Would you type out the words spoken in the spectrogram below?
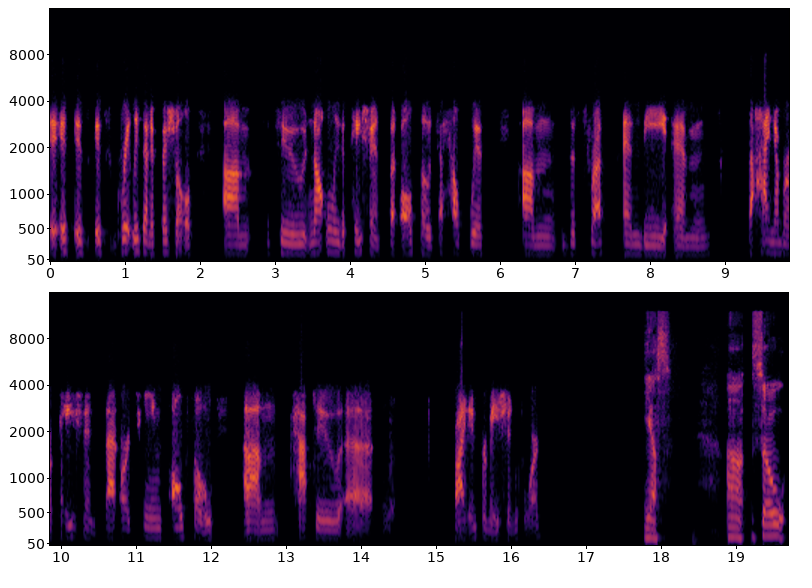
it, it's, it's greatly beneficial um, to not only the patients, but also to help with um, the stress and the, um, the high number of patients that our teams also um, have to uh, provide information for. Yes. Uh, so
